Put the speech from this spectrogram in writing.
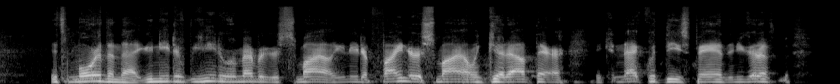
It's more than that. You need to you need to remember your smile. You need to find your smile and get out there and connect with these fans. And you gotta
